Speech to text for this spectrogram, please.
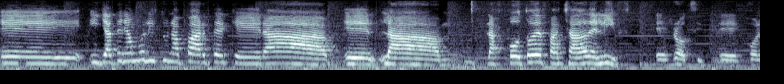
Eh, y ya teníamos lista una parte que era eh, la, la foto de fachada de Lift, eh, Roxy, eh, con,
